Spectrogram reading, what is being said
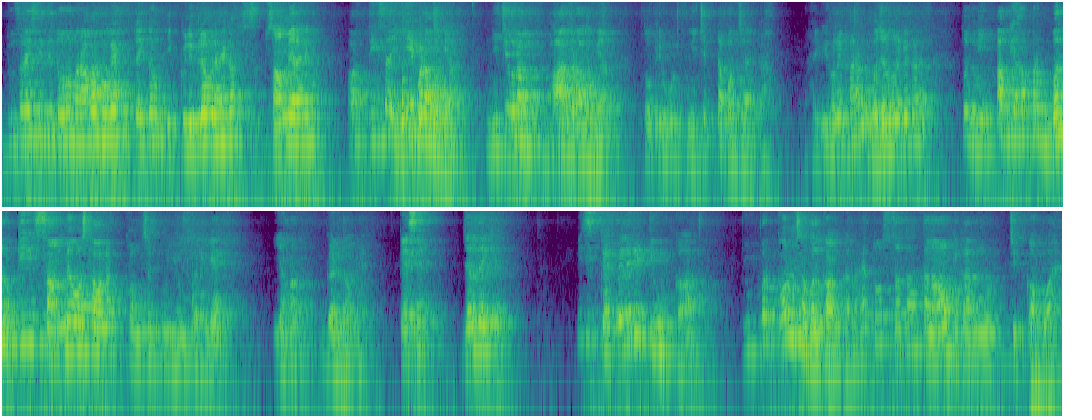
दूसरा स्थिति दोनों बराबर हो गए तो एकदम इक्विलिब्रियम रहेगा, साम्य रहेगा, और तीसरा ये बड़ा हो गया नीचे वाला भार बड़ा हो गया तो फिर वो नीचे टपक जाएगा। हैवी होने के कारण? वज़न होने के कारण? तो अब यहाँ पर बल की साम्य अवस्था वाला कॉन्सेप्ट को यूज़ करेंगे। यहाँ गणना में। कैसे? जरा देखिए। इस कैपिलरी ट्यूब का ट्यूब पर कौन सा बल काम कर रहा है? तो सतह तनाव के कारण चिपका हुआ है।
